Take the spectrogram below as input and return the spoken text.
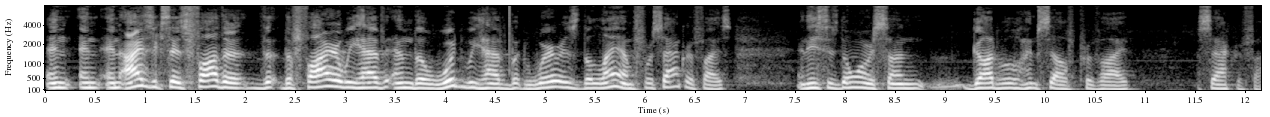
And, and, and Isaac says, Father, the, the fire we have and the wood we have, but where is the lamb for sacrifice? And he says, Don't worry, son, God will himself provide a sacrifice.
